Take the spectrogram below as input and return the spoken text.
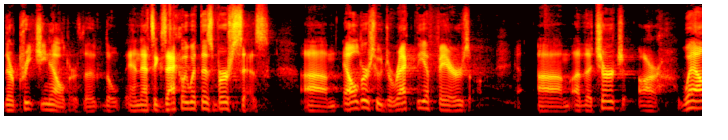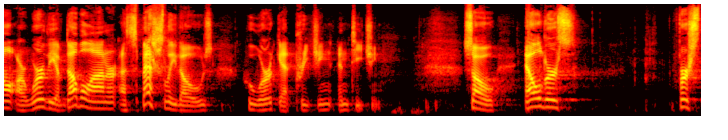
their preaching elder. The, the, and that's exactly what this verse says. Um, elders who direct the affairs um, of the church are well, are worthy of double honor, especially those who work at preaching and teaching. So, elders, first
